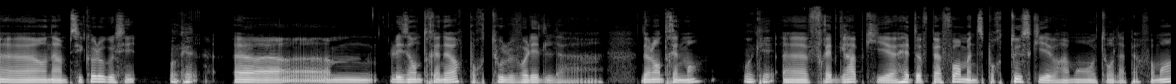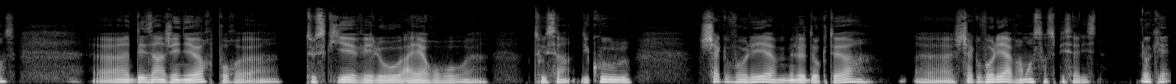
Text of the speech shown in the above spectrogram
On a un psychologue aussi. Ok. Euh, les entraîneurs pour tout le volet de la de l'entraînement. Ok. Euh, Fred Grapp qui est head of performance pour tout ce qui est vraiment autour de la performance. Euh, des ingénieurs pour euh, tout ce qui est vélo, aéro, euh, tout ça. Du coup, chaque volet, euh, le docteur, euh, chaque volet a vraiment son spécialiste. Ok.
